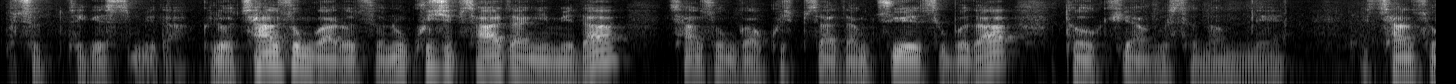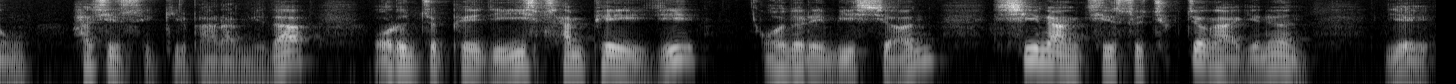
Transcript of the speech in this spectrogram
보셔도 되겠습니다. 그리고 찬송가로서는 94장입니다. 찬송가 94장 주예수보다 더 귀한 것은 없네. 찬송하실 수 있길 바랍니다. 오른쪽 페이지 23페이지 오늘의 미션 신앙 지수 측정하기는 이제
